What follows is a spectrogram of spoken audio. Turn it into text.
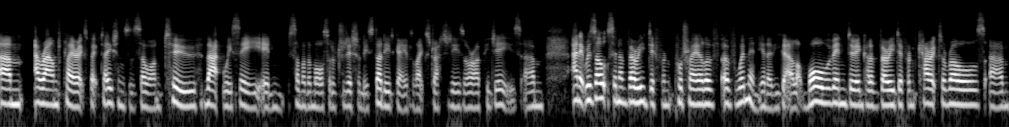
um, around player expectations and so on to that we see in some of the more sort of traditionally studied games like strategies or RPGs. Um, and it results in a very different portrayal of, of women. You know, you get a lot more women doing kind of very different character roles, um,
